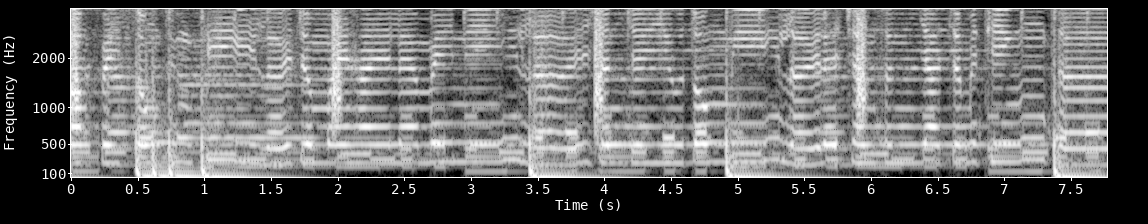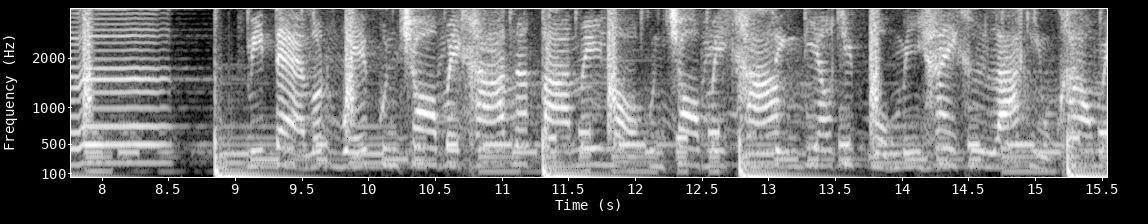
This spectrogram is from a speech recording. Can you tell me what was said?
รับไปส่งถึงที่ เลยจะไม่ให้และไม่หนีเลย ฉันจะอยู่ตรงนี้เลยและฉันสัญญาจะไม่ทิ้งเธอ มีแต่รถเวฟคุณชอบไหมครับหน้าตาไม่หล่อคุณชอบไหมครับสิ่งเดียวที่ผมมีให้คือรักหิวข้าวไหม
